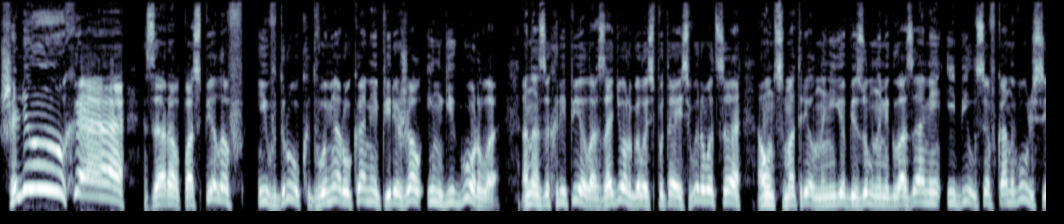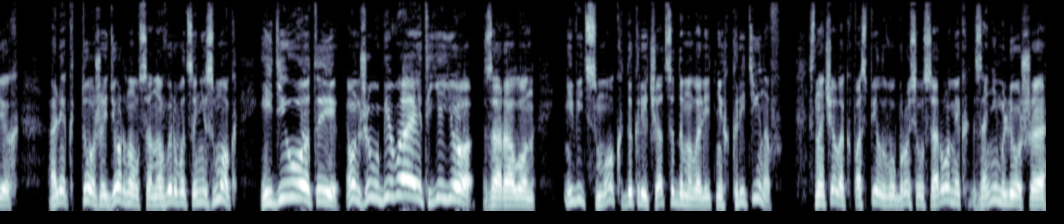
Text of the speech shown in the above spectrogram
«Шлюха!» — заорал Поспелов, и вдруг двумя руками пережал Инги горло. Она захрипела, задергалась, пытаясь вырваться, а он смотрел на нее безумными глазами и бился в конвульсиях. Олег тоже дернулся, но вырваться не смог. «Идиоты! Он же убивает ее!» — заорал он. И ведь смог докричаться до малолетних кретинов. Сначала к Поспелову бросился Ромик, за ним Леша,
